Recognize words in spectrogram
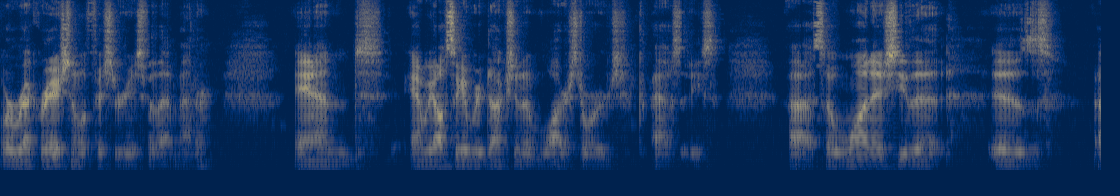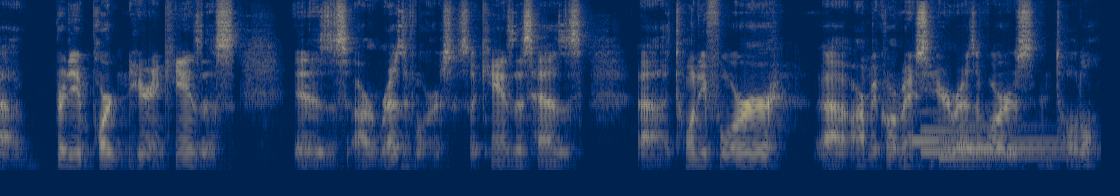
or recreational fisheries for that matter. And and we also get reduction of water storage capacities. Uh, so one issue that is uh, pretty important here in Kansas is our reservoirs. So Kansas has uh, 24 uh, Army Corps of Engineer reservoirs in total,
